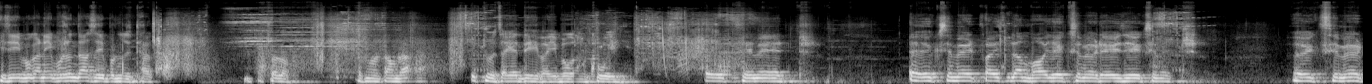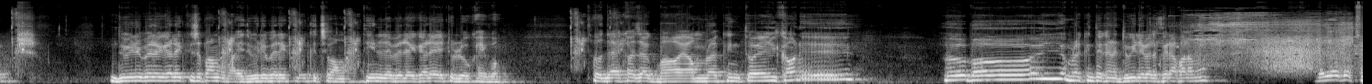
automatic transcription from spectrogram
এই যে এই বোগান এই পর্যন্ত আছে, এই পর্যন্ত থাক। চলো এখন ওটা আমরা একটু জায়গা দিই ভাই বোগান কই। এক্সেমেট এক্সেমেট পাইছিলাম ভাই এক্সেমেট এই যে এক্সেমেট এক্সেমেট দুই লেভেলে গেলে কিছু পাবো ভাই, দুই লেভেলে গেলে কিছু পাবো না। তিন লেভেলে গেলে একটু লোক খাইব তো দেখা যাক ভাই, আমরা কিন্তু এইখানে ভাই, আমরা কিন্তু এখানে দুই লেভেল ফেরা হয়ে গেছে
